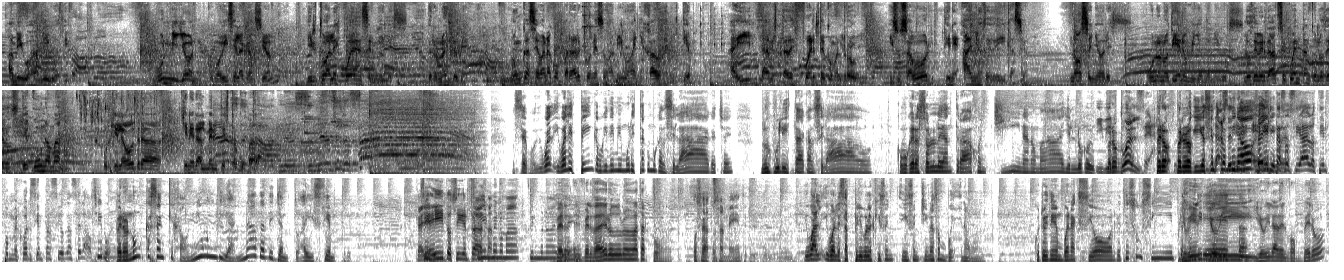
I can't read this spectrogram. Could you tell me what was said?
Amigos, amigos, digo. Un millón, como dice la canción. Virtuales pueden ser miles, pero no es lo mismo. Nunca se van a comparar con esos amigos añejados en el tiempo. Ahí la amistad es fuerte como el roble y su sabor tiene años de dedicación. No, señores, uno no tiene un millón de amigos. Los de verdad se cuentan con los dedos de una mano, porque la otra generalmente está ocupada. No sé, igual, igual es penca porque Demi Moore está como cancelada, ¿cachai? Bruce Willis está cancelado. Como que ahora solo le dan trabajo en China nomás y el loco. Y pero, virtual. Pero, pero lo que yo siempre he admirado en es que. esta sociedad los tiempos mejores siempre han sido cancelados. Sí, pues, pero nunca se han quejado, ni un día, nada de llanto, ahí siempre. Calladitos siguen trabajando. Firme nomás, firme nomás. Ver- ahí- el verdadero duro de matar, pues. O sea, totalmente. Igual, igual esas películas que hizo en, hizo en China son buenas, weón. Encuentro que tienen buena acción, que son simples, Yo son vi, yo, directas. vi, yo vi la del bombero,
